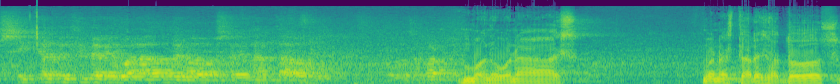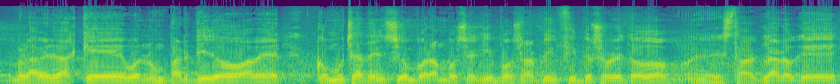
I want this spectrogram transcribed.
sí que al principio era igualado, pero se ha decantado por otra parte. Bueno, buenas, buenas tardes a todos. La verdad es que, bueno, un partido, a ver, con mucha tensión por ambos equipos, al principio sobre todo. Eh, estaba claro que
